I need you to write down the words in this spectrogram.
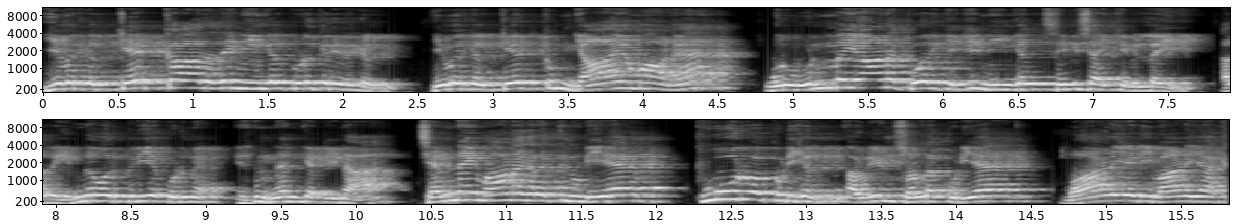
இவர்கள் கேட்காததை நீங்கள் கொடுக்கிறீர்கள். இவர்கள் கேட்கும் நியாயமான ஒரு உண்மையான கோரிக்கைக்கு நீங்கள் செவிசாய்க்கவில்லை அது இன்னொரு பெரிய கொடுமை? என்னன்னு கேட்டீங்கன்னா சென்னை மாநகரத்தினுடைய பூர்வ குடிகள் அப்படின்னு சொல்லக்கூடிய வாழையடி வாழையாக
